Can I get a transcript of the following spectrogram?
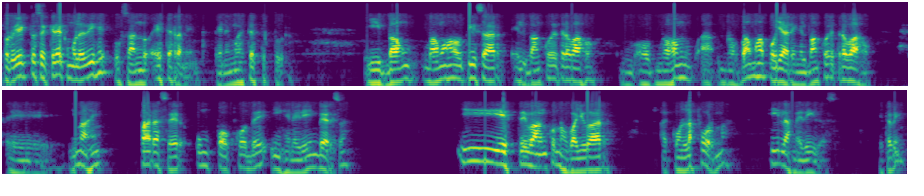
proyecto se crea, como le dije, usando esta herramienta. Tenemos esta estructura. Y vamos, a utilizar el banco de trabajo, o nos vamos a, apoyar en el banco de trabajo eh, imagen para hacer un poco de ingeniería inversa y este banco nos va a ayudar con la forma y las medidas. ¿Está bien?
